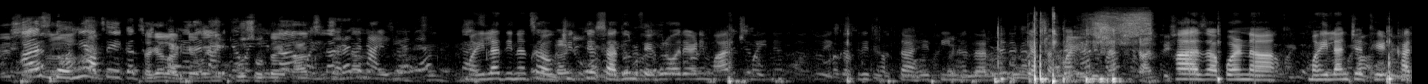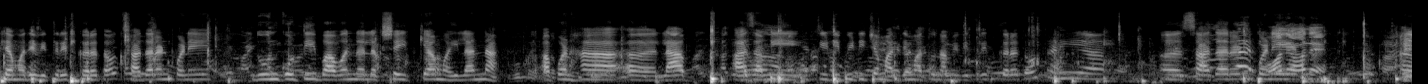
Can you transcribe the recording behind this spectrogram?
आज दोन्ही हप्ते एकत्र सगळ्या लाडक्या बहिणी खुश होत आहेत आज. महिला दिनाचं औचित्य साधून फेब्रुवारी आणि मार्च महिन्याचा जो एकत्रित हप्ता आहे तीन हजार त्या सन्मान निधीचा हा आज आपण अ, महिलांच्या थेट खात्यामध्ये वितरित करत आहोत. साधारणपणे दोन कोटी बावन्न लक्ष इतक्या महिलांना आपण हा अ, लाभ आज आम्ही ती डीबीटीच्या माध्यमातून आम्ही वितरित करत आहोत. आणि अ, अ, साधारणपणे अ,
